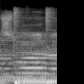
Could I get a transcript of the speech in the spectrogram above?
suara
